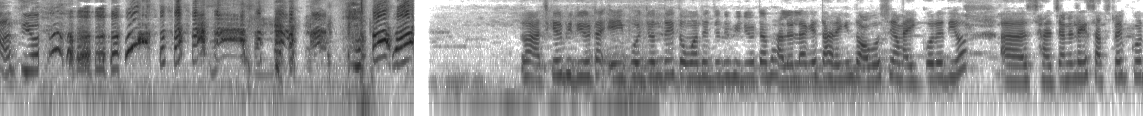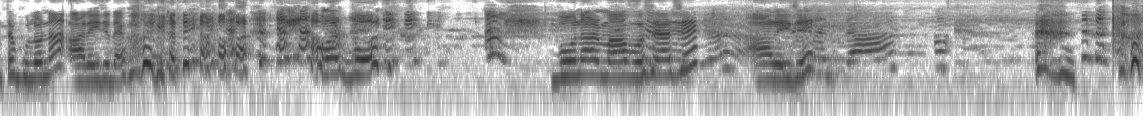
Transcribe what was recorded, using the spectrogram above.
হাসিও। তো আজকের ভিডিওটা এই পর্যন্তই। তোমাদের যদি ভিডিওটা ভালো লাগে, তাহলে কিন্তু অবশ্যই লাইক করে দিও। চ্যানেলটাকে সাবস্ক্রাইব করতে ভুলো না। আর এই যে দেখো আমার বোন। বোন আর মা বসে আছে। আর এই যে তোমরা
